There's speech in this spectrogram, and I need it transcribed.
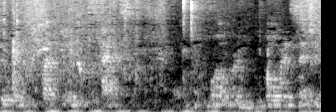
to calculate the tax. What would, what would essentially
